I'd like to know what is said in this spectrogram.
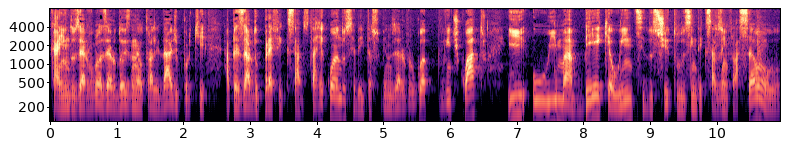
caindo 0,02 na neutralidade, porque apesar do pré-fixado estar recuando, o CDI está subindo 0,24 e o IMAB, que é o índice dos títulos indexados à inflação,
